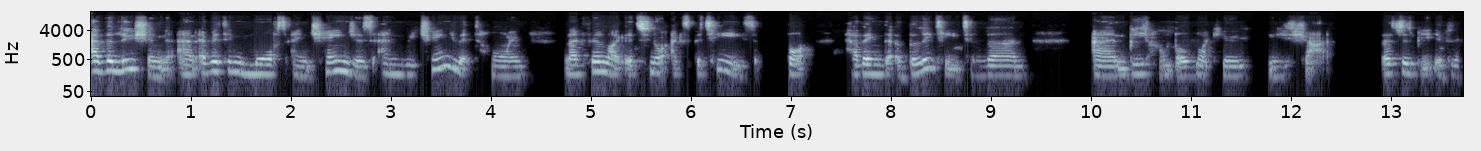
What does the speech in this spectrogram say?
evolution and everything morphs and changes, and we change with time. And I feel like it's not expertise, but having the ability to learn and be humble like you you shared That's just beautifully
